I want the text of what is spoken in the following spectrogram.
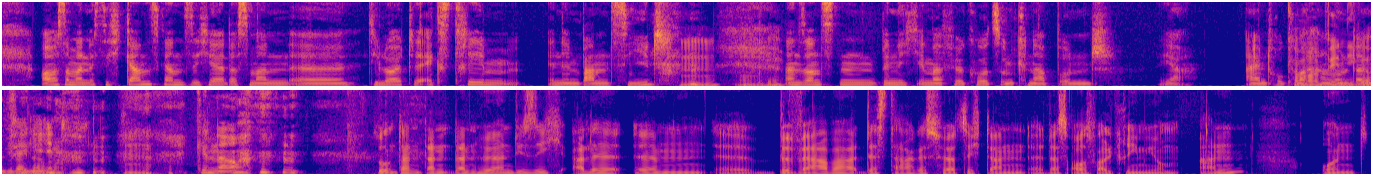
Außer man ist sich ganz, ganz sicher, dass man äh, die Leute extrem in den Bann zieht. Mhm. Okay. Ansonsten bin ich immer für kurz und knapp und ja. Eindruck Kann machen und dann wieder Fehler gehen. Hm. genau. So, und dann, dann, dann hören die sich alle ähm, äh, Bewerber des Tages, hört sich dann äh, das Auswahlgremium an. Und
